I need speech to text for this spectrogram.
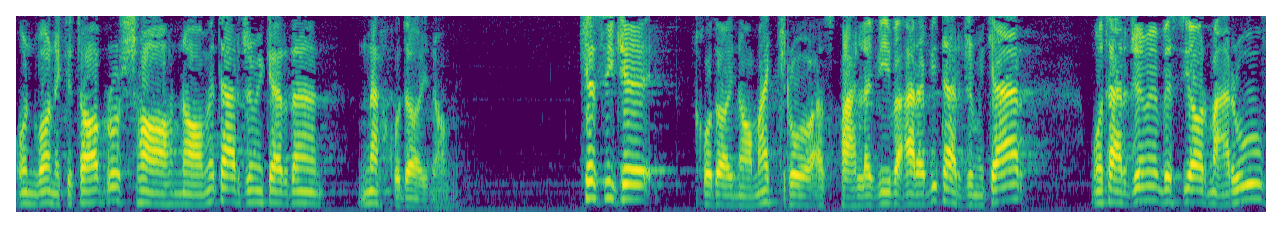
عنوان کتاب رو شاهنامه ترجمه کردند نه خدای نامه. کسی که خدای نامک رو از پهلوی و عربی ترجمه کرد مترجم بسیار معروف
